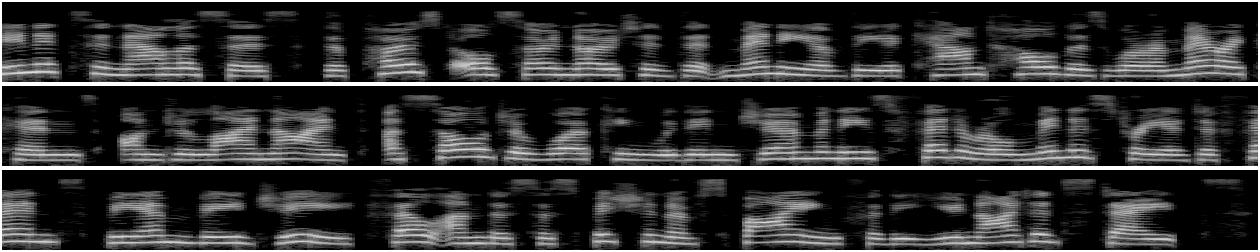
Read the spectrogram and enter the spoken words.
In its analysis, the Post also noted that many of the account holders were Americans. On July 9, a soldier working within Germany's Federal Ministry of Defense (BMVG) fell under suspicion of spying for the United States.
